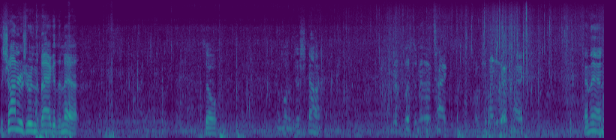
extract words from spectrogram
the shiners are in the bag of the net. So, I'm gonna just kind of lift them into the tank, put them into that tank, and then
